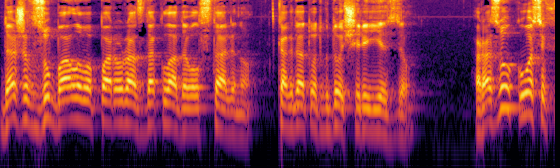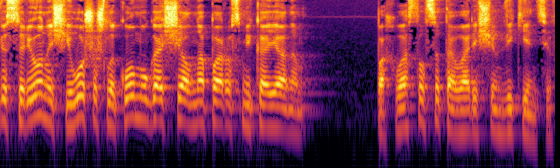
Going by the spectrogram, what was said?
Даже в Зубалово пару раз докладывал Сталину, когда тот к дочери ездил. Разок Иосиф Виссарионович его шашлыком угощал на пару с Микояном. Похвастался товарищем Викентьев.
